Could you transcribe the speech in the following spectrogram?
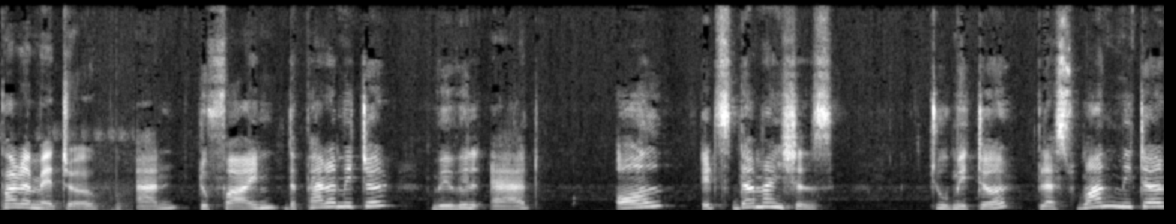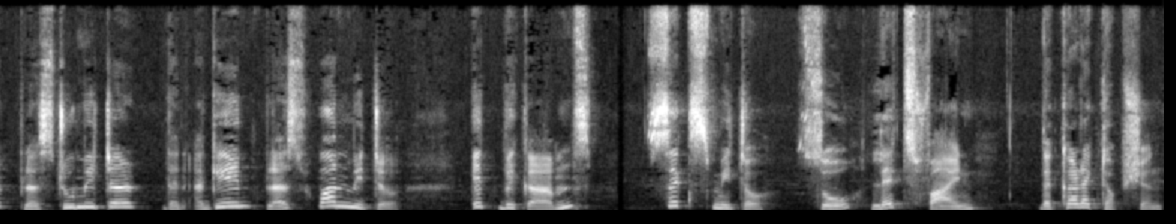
perimeter and to find the perimeter we will add all its dimensions. 2 meter plus 1 meter plus 2 meter then again plus 1 meter it becomes 6 meter. So let's find the correct option.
